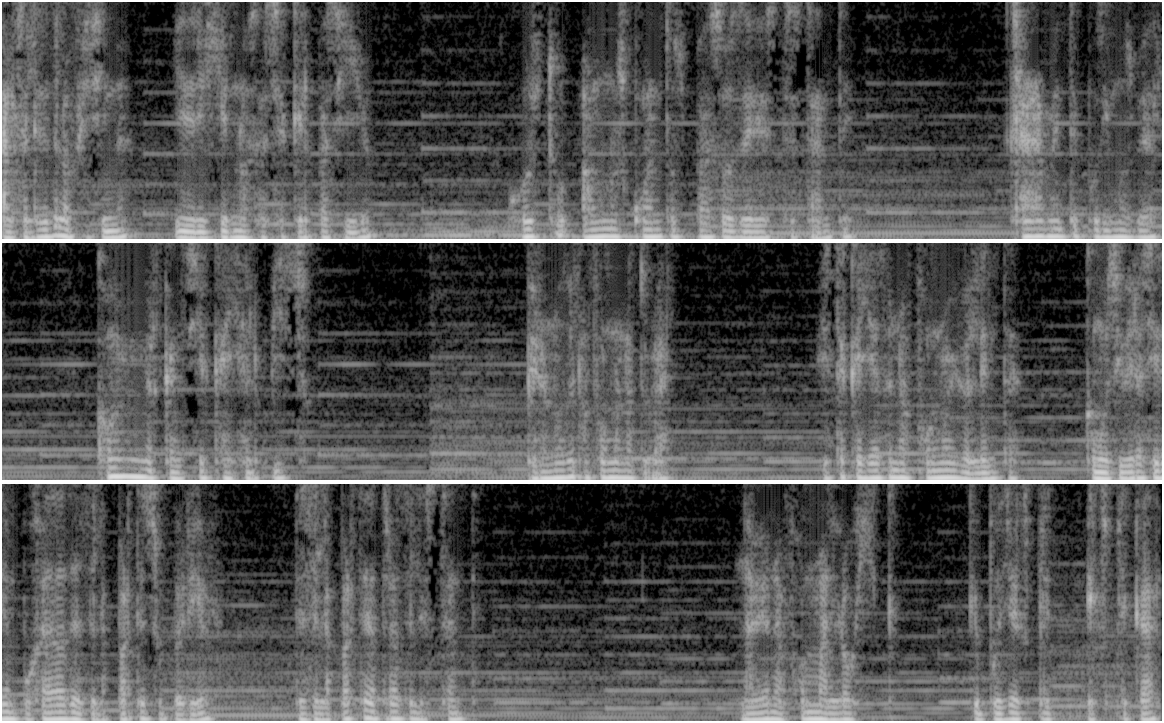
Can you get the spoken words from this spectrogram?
Al salir de la oficina y dirigirnos hacia aquel pasillo, justo a unos cuantos pasos de este estante, claramente pudimos ver cómo mi mercancía caía al piso. Pero no de una forma natural. Esta caía de una forma violenta, como si hubiera sido empujada desde la parte superior, desde la parte de atrás del estante. No había una forma lógica que pudiera explicar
